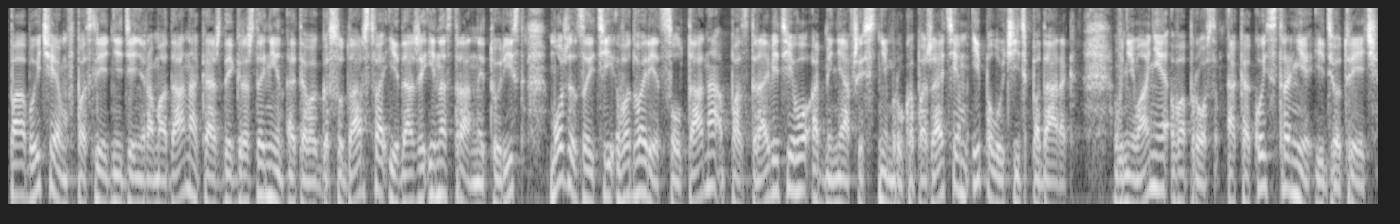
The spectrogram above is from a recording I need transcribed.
По обычаям, в последний день Рамадана каждый гражданин этого государства и даже иностранный турист может зайти во дворец султана, поздравить его, обменявшись с ним рукопожатием и получить подарок. Внимание, вопрос, о какой стране идет речь?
